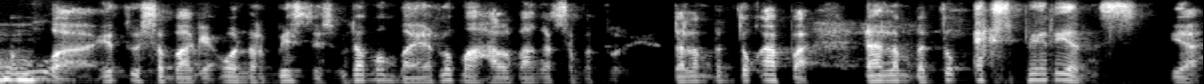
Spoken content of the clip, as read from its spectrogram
Mm-mm. gua itu sebagai owner bisnis udah membayar lu mahal banget sebetulnya. Dalam bentuk apa? Dalam bentuk experience. Ya,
